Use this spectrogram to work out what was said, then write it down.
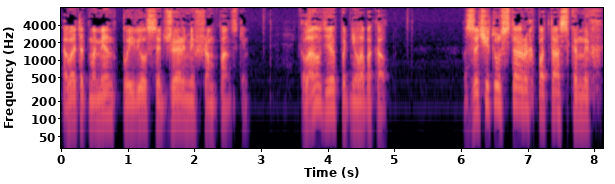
В этот момент появился Джерми с шампанским. Клаудия подняла бокал. «За читу старых потасканных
